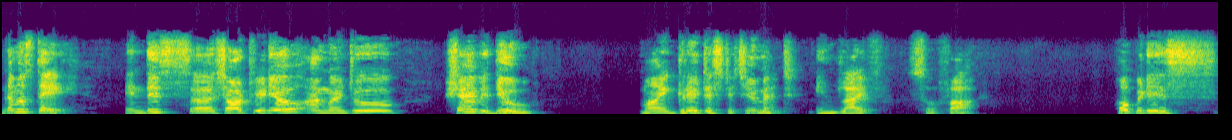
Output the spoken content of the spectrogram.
Namaste. In this uh, short video, I'm going to share with you my greatest achievement in life so far. Hope it is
